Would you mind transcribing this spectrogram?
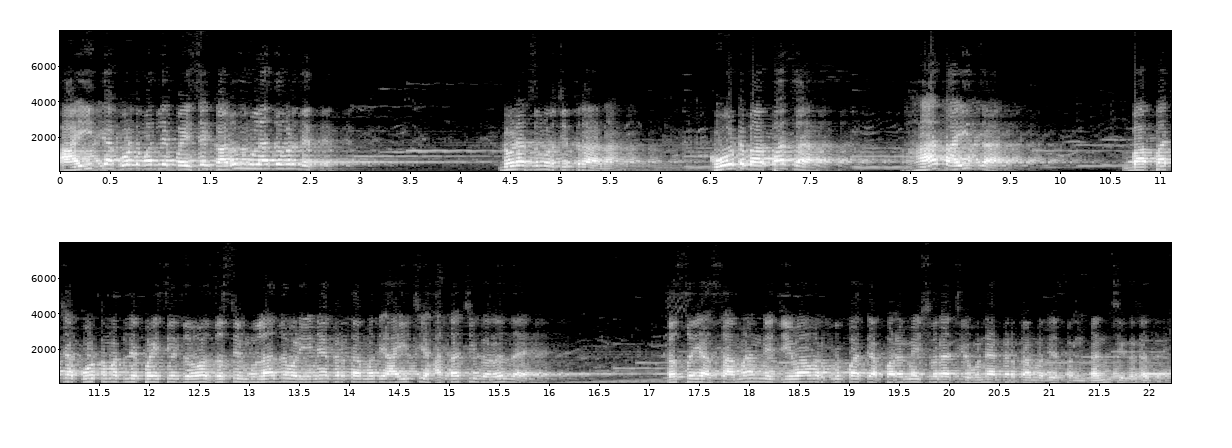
आई त्या कोर्टमधले पैसे काढून मुलाजवळ देते. डोळ्यासमोर चित्र आणा. कोट बापाचा हात आईचा बापाच्या कोर्टमधले पैसे जवळ जसे मुलाजवळ येण्याकरता मध्ये आईची हाताची गरज आहे. तसं या सामान्य जीवावर कृपा त्या परमेश्वराची होण्याकरता मध्ये संतांची गरज आहे.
